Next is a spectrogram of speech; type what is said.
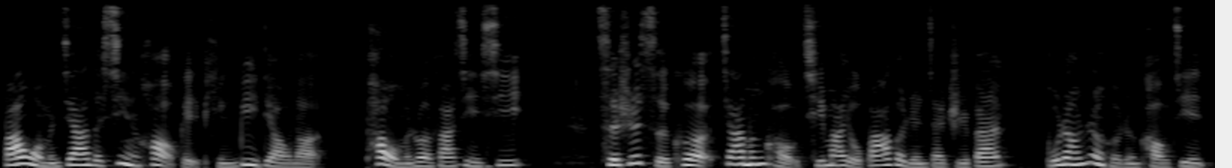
把我们家的信号给屏蔽掉了，怕我们乱发信息。此时此刻，家门口起码有八个人在值班，不让任何人靠近。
